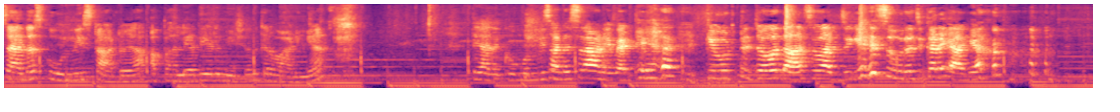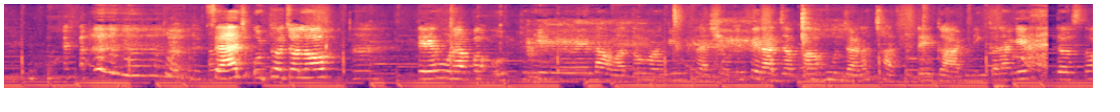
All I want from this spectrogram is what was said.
ਸਾਡਾ ਸਕੂਲ ਨਹੀਂ ਸਟਾਰਟ ਹੋਇਆ। ਆਪਾਂ ਹਲੇ ਇਹਦੀ ਐਡਮਿਸ਼ਨ ਕਰਵਾਣੀ ਆ। ਤੇ ਆ ਦੇਖੋ, ਮੰਮੀ ਸਾਡੇ ਸਰਾਣੇ ਬੈਠੇ ਆ। ਕਿ ਉੱਠ ਜੋ 10 ਵੱਜ ਗਏ, ਸੂਰਜ ਘਰੇ ਆ ਗਿਆ। ਸਹਿਜ, ਉੱਠੋ, ਚਲੋ। ਤੇ ਹੁਣ ਆਪਾਂ ਉੱਠ ਕੇ ਨਹਾਵਾ ਧੋਵਾਂਗੇ ਫਰੈਸ਼ ਹੋ ਕੇ, ਫਿਰ ਅੱਜ ਆਪਾਂ ਹੁਣ ਜਾਣਾ ਛੱਤ ਤੇ ਗਾਰਡਨਿੰਗ ਕਰਾਂਗੇ। ਦੋਸਤੋ,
